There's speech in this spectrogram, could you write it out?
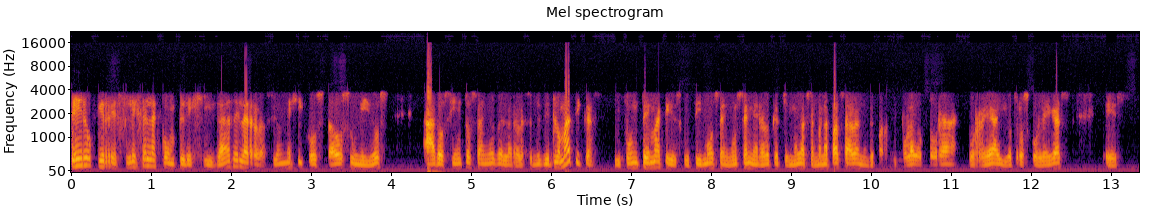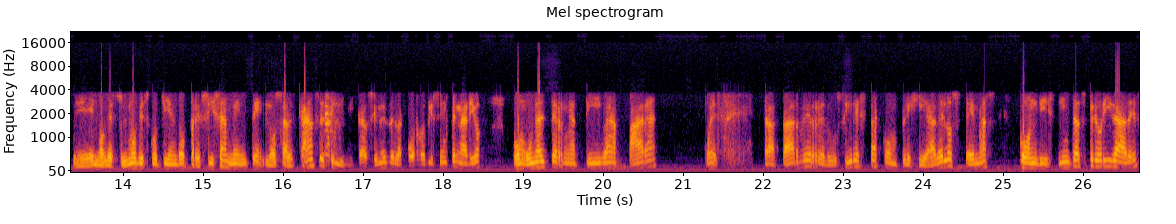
pero que refleja la complejidad de la relación México-Estados Unidos a 200 años de las relaciones diplomáticas. Y fue un tema que discutimos en un seminario que tuvimos la semana pasada, en donde participó la doctora Correa y otros colegas, este, en donde estuvimos discutiendo precisamente los alcances y limitaciones del acuerdo bicentenario como una alternativa para, pues, tratar de reducir esta complejidad de los temas con distintas prioridades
